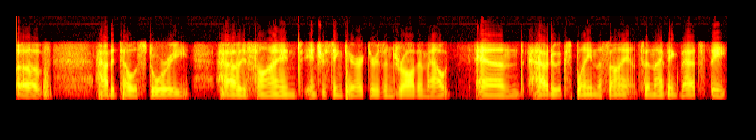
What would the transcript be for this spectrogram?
of how to tell a story, how to find interesting characters and draw them out, and how to explain the science. And I think that's the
